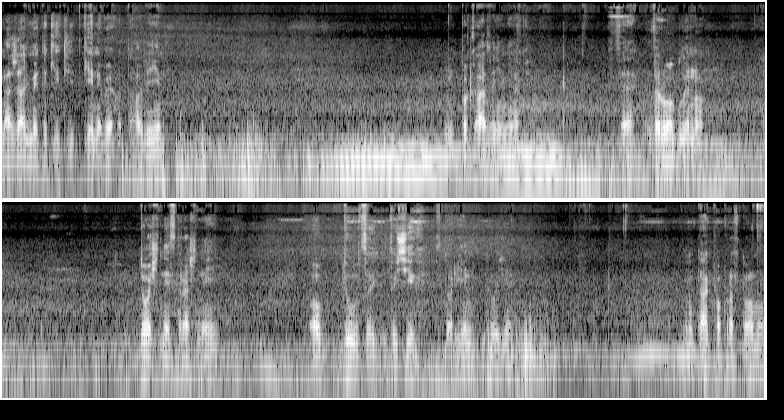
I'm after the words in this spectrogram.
На жаль, ми такі клітки не виготовлюємо. Показуємо, як це зроблено. Дощ не страшний. Обдув з усіх сторін, друзі. Ну так, по-простому.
